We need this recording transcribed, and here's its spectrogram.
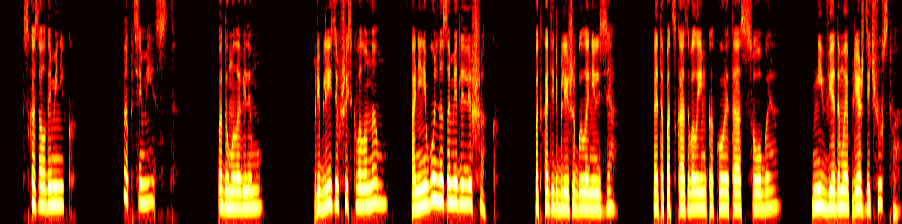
— сказал Доминик. Оптимист, — подумала Велиму. Приблизившись к валунам, они невольно замедлили шаг. Подходить ближе было нельзя. Это подсказывало им какое-то особое, неведомое прежде чувство.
